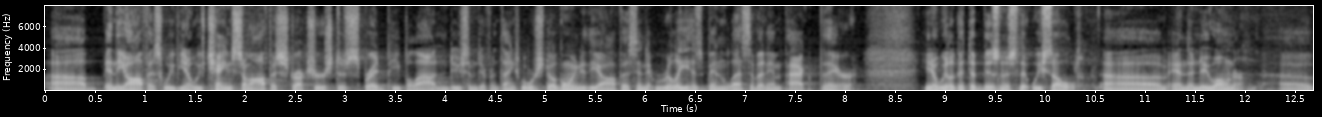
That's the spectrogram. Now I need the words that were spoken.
Uh, in the office, we've you know we've changed some office structures to spread people out and do some different things, but we're still going to the office, and it really has been less of an impact there. You know, we look at the business that we sold uh, and the new owner. Uh,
